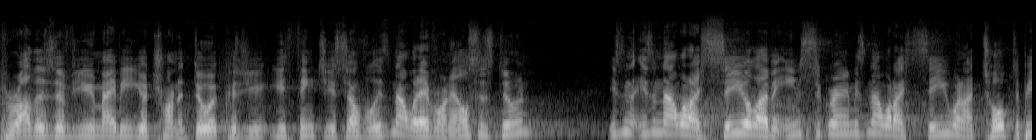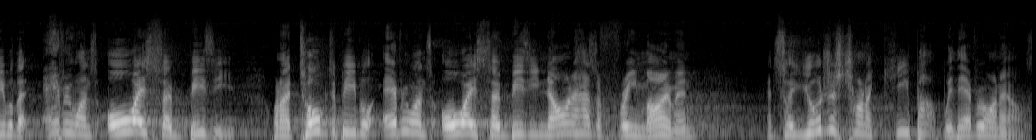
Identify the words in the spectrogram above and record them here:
For others of you, maybe you're trying to do it because you, you think to yourself, well, isn't that what everyone else is doing? Isn't, isn't that what I see all over Instagram? Isn't that what I see when I talk to people? That everyone's always so busy. When I talk to people, everyone's always so busy. No one has a free moment. And so you're just trying to keep up with everyone else.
